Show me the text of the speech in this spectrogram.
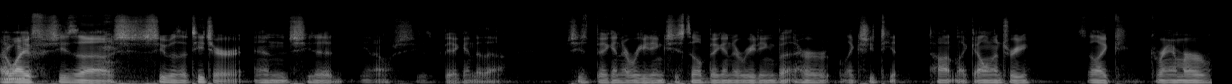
My wife, she's a she was a teacher, and she did you know she was big into that. She's big into reading. She's still big into reading, but her like she t- taught like elementary, so like grammar,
